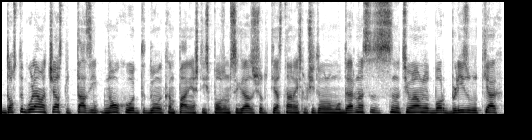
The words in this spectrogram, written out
доста голяма част от тази много хубавата дума кампания, ще използвам сега, защото тя стана изключително модерна с националния отбор, близо до тях,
